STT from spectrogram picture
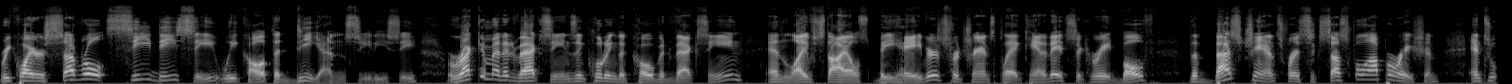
requires several CDC, we call it the DNCDC, recommended vaccines, including the COVID vaccine and lifestyle behaviors for transplant candidates to create both the best chance for a successful operation and to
